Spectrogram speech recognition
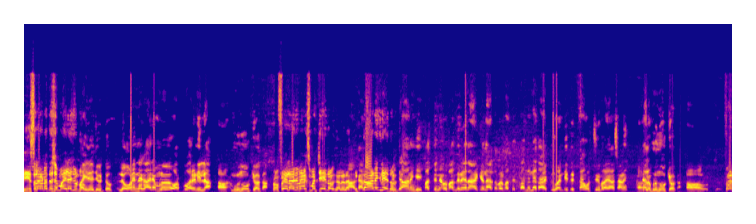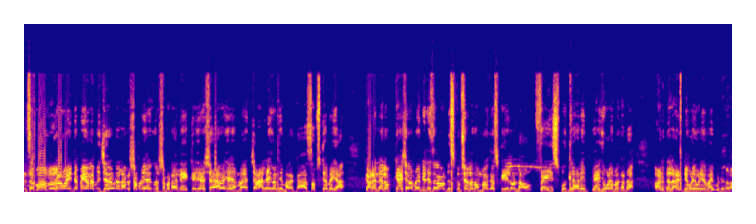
ഡീസൽ ആണ് അത്യാവശ്യം മൈലേജ് ഉണ്ടോ? മൈലേജ് കിട്ടും. ലോണിന്റെ കാര്യം നമ്മൾ ഉറപ്പ് പറയണില്ല. ആ. നമുക്ക് നോക്കി വെക്കാം. പ്രൊഫൈൽ അവർ മാക്സിമം ചെയ്ത് കൊടുക്കാം അല്ലേ? ആ, കാരണം- കിട്ടാണെങ്കിൽ ചെയ്ത് പത്തിന് പന്ത്രണ്ടേ താഴേക്ക് നേരത്തെ പന്ത്രണ്ടേ താഴേക്ക് വണ്ടി കിട്ടാൻ കുറച്ച് പ്രയാസമാണ്. എന്നാലും നമ്മൾ നോക്കി വെക്കാം. ഫ്രണ്ട്സ് അപ്പൊ വിവരം അതിന്റെ ഈ ചെറുവിടെ എല്ലാം ഇഷ്ടപ്പെട്ട ലൈക്ക് ചെയ്യുക ഷെയർ ചെയ്യുക. നമ്മളെ ചാനലിൽ കണ്ടി മറക്കുക സബ്സ്ക്രൈബ് ചെയ്യുക. കടന്റെ ലൊക്കേഷൻ നമ്മുടെ ഡീറ്റെയിൽസ് ഡിസ്ക്രിപ്ഷനിലെ നമ്പറൊക്കെ സ്ക്രീനിലുണ്ടാവും ഫേസ്ബുക്കിലാണ് ഈ പേജ് പോലെ മറക്കണ്ട. അടുത്തുള്ള അടിപൊളി വീഡിയോ വിടുക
